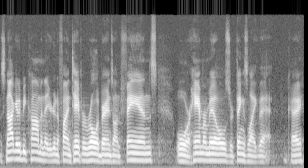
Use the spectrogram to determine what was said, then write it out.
It's not going to be common that you're going to find tapered roller bearings on fans or hammer mills or things like that. Okay?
